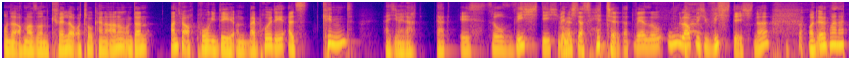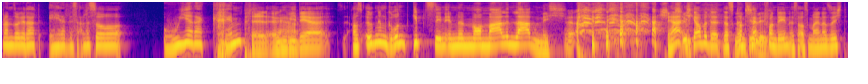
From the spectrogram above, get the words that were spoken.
und dann auch mal so ein Quelle Otto, keine Ahnung. Und dann manchmal auch Pro Idee. Und bei Pro Idee als Kind habe ich immer gedacht, das ist so wichtig, wenn Ja. ich das hätte. Das wäre so unglaublich wichtig, ne? Und irgendwann hat man so gedacht, ey, das ist alles so weirder Krempel irgendwie, Ja. der aus irgendeinem Grund gibt's den in einem normalen Laden nicht. Ja, ich glaube, das Konzept Natürlich. von denen ist aus meiner Sicht,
